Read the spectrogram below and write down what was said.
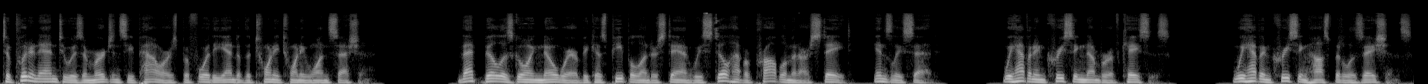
to put an end to his emergency powers before the end of the 2021 session. That bill is going nowhere because people understand we still have a problem in our state, Inslee said. We have an increasing number of cases. We have increasing hospitalizations.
